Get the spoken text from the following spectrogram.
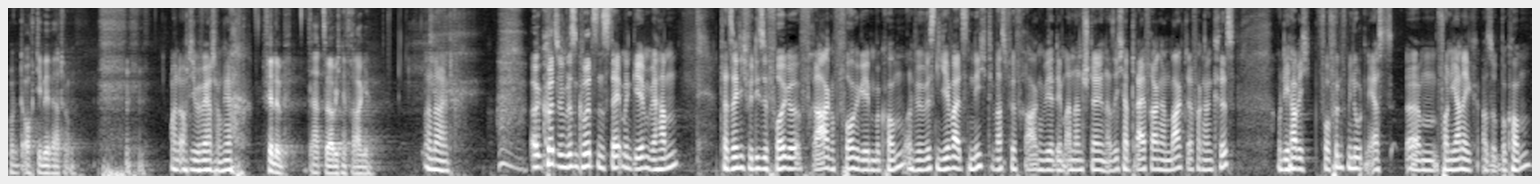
Und auch die Bewertung. und auch die Bewertung, ja. Philipp, dazu habe ich eine Frage. Oh nein. Äh, kurz, wir müssen kurz ein Statement geben. Wir haben tatsächlich für diese Folge Fragen vorgegeben bekommen und wir wissen jeweils nicht, was für Fragen wir dem anderen stellen. Also ich habe drei Fragen an Marc, drei Fragen an Chris und die habe ich vor fünf Minuten erst ähm, von Yannick also bekommen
